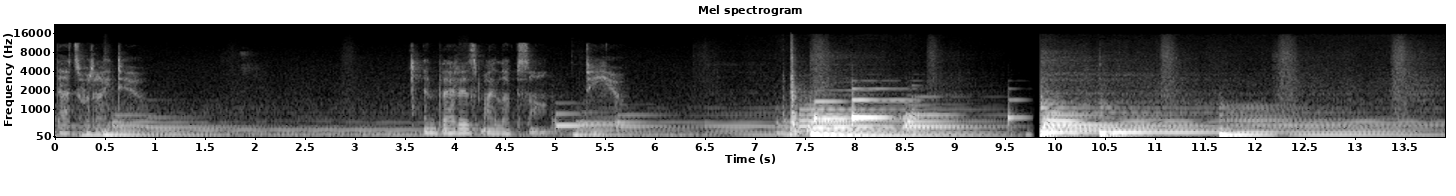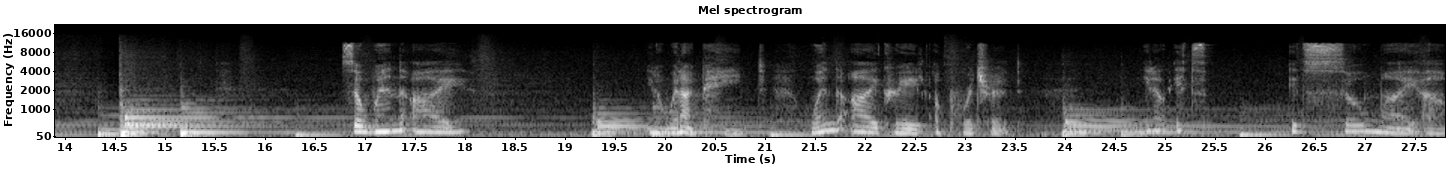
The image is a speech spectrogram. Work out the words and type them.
That's what I do. And that is my love song to you. So when I, you know, when I paint, when I create a portrait, you know, it's it's so my uh,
